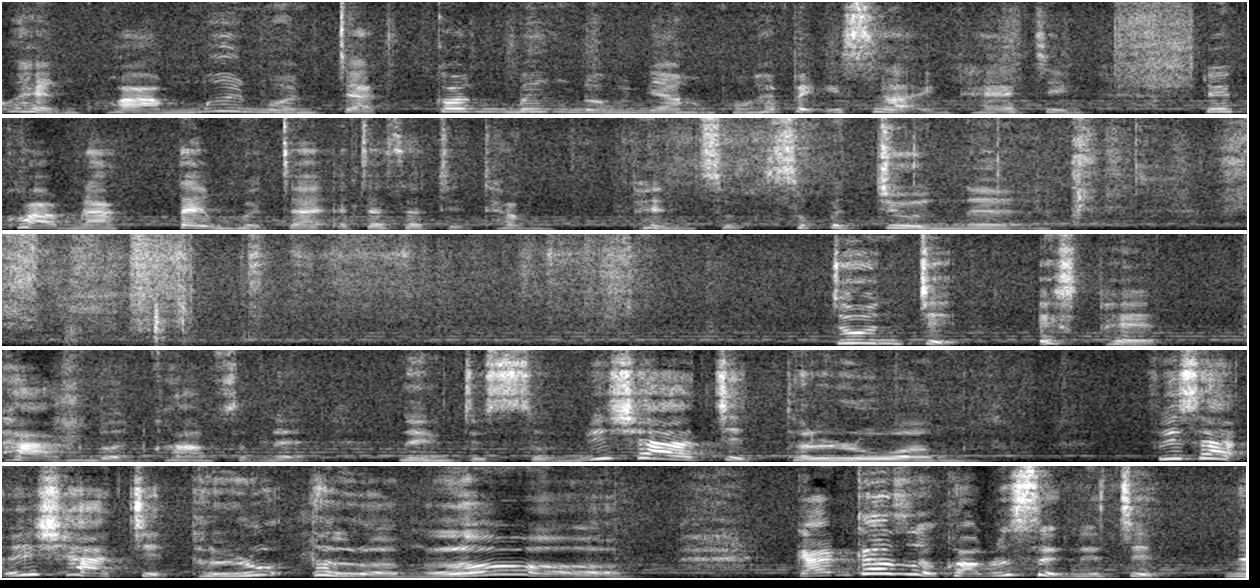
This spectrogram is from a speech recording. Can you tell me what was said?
กแห่งความมืดมนจากก้นบึ้งดวงวิญญาณของผมให้เป็นอิสระอย่างแท้จริง ด้วยความรักเต็มหัวใจอาจารย์สถิตธรรมเพนสุดซุปเปอร์จูนเนอร์จูนจิตเอ็กซ์เพรสทางด่วนความสำเร็จ 1.0 วิชาจิตทะลวง วิชาวิชาจิตทะลุทะลวงโลก การเข้าสู่ความรู้สึกในจิต ใน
